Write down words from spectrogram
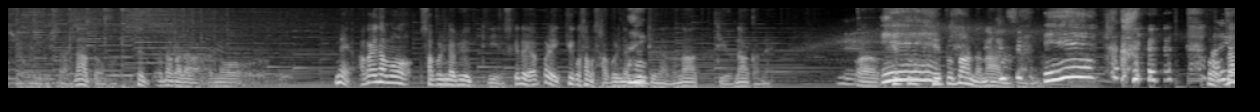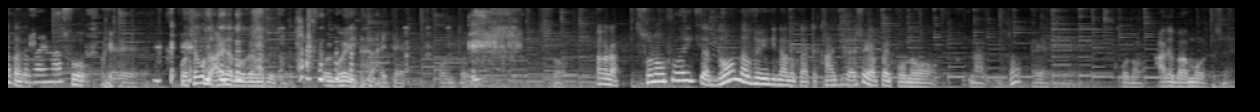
私はお呼びしたいなと思って。だから、あの、ね、愛花理さんもサブリナビューティーですけど、やっぱり、恵子さんもサブリナビューティーなんだなっていう、なんかね、うんあケえーープ、ケープバーンだな、みたいな。ええそうありがとうございますそう、ええこちらこそありがとうございます。お声いただいて、本当に。そう。だから、その雰囲気がどんな雰囲気なのかって感じたでしょやっぱりこの、なんていうの、えーこのアルバムをですね、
